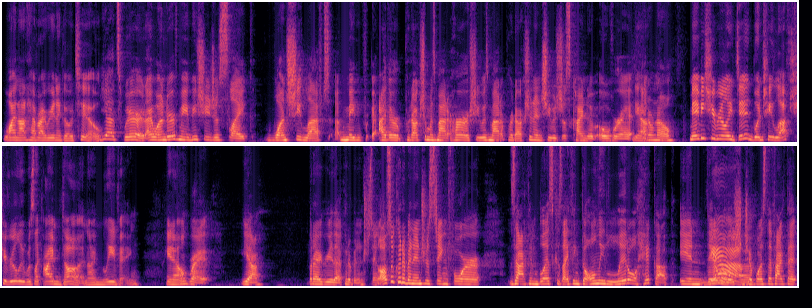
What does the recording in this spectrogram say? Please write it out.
why not have Irina go too? Yeah, it's weird. I wonder if maybe she just like once she left, maybe either production was mad at her or she was mad at production and she was just kind of over it. Yeah. I don't know. Maybe she really did when she left, she really was like, I'm done, I'm leaving. You know? Right. Yeah. But I agree that could have been interesting. Also could have been interesting for Zach and Bliss because I think the only little hiccup in their Yeah. relationship was the fact that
